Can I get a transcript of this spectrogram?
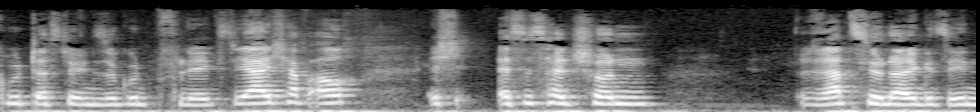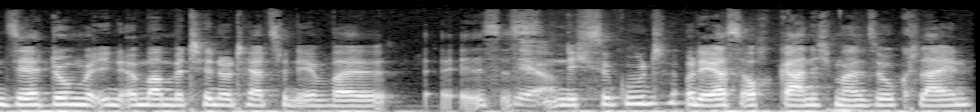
gut, dass du ihn so gut pflegst. Ja, ich habe auch, ich, es ist halt schon rational gesehen sehr dumm, ihn immer mit hin und her zu nehmen, weil es ist ja. nicht so gut und er ist auch gar nicht mal so klein.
